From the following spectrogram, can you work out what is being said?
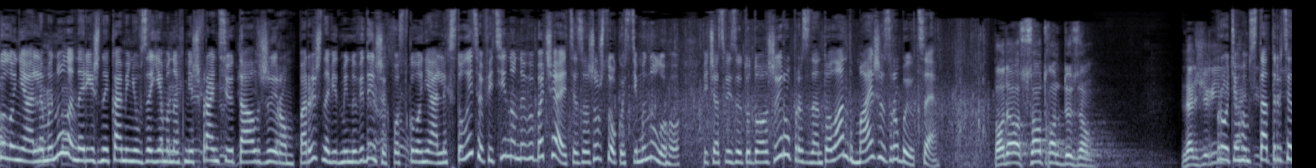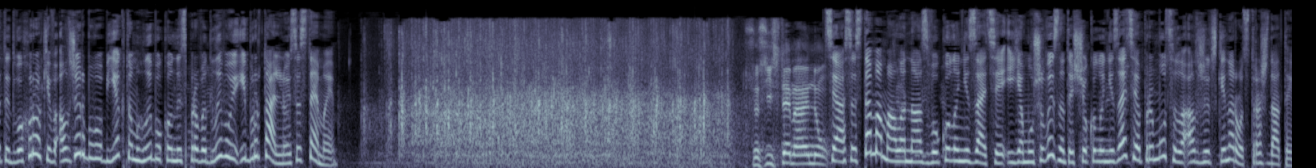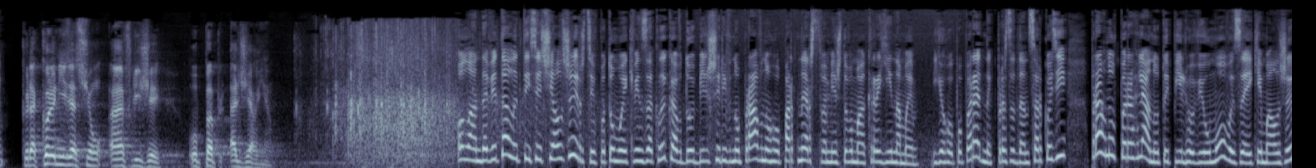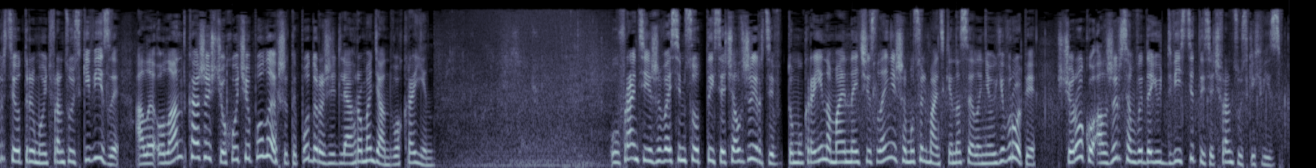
Колоніальне минуле наріжний камінь у взаєминах між Францією та Алжиром. Париж, на відміну від інших постколоніальних столиць, офіційно не вибачається за жорстокості минулого. Під час візиту до Алжиру президент Оланд майже зробив це. Pendant 132 ans, l'Algérie. a Протягом 132 років Алжир був об'єктом глибоко несправедливої і брутальної системи. Ця система мала назву колонізація, і я мушу визнати, що колонізація примусила алжирський народ страждати. Оланда вітали тисячі алжирців, по тому як він закликав до більш рівноправного партнерства між двома країнами. Його попередник, президент Саркозі, прагнув переглянути пільгові умови, за якими алжирці отримують французькі візи. Але Оланд каже, що хоче полегшити подорожі для громадян двох країн. У Франції живе 700 тисяч алжирців, тому країна має найчисленніше мусульманське населення у Європі. Щороку алжирцям видають 200 тисяч французьких віз.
